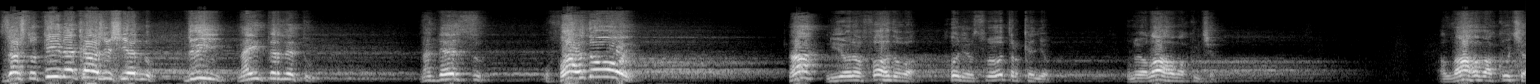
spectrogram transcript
Zašto ti ne kažeš jednu, dvi, na internetu, na dersu, u Fahdovoj? Ha? Nije ona Fahdova, on je u svoj otrokenju. Ono je Allahova kuća. Allahova kuća.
